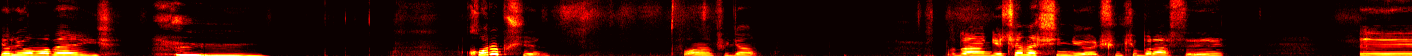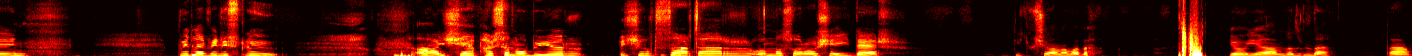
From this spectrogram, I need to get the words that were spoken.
Geliyorum abi. Corruption. Falan filan. Buradan geçemezsin diyor. Çünkü burası ee, böyle virüslü Aa, şey yaparsan o büyür ışıltısı artar ondan sonra o şey der. Hiçbir şey anlamadı. Yo yo anladım da. Tamam.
